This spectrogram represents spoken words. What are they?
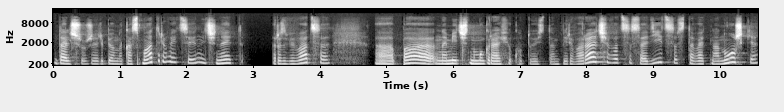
Дальше уже ребенок осматривается и начинает развиваться а, по намеченному графику, то есть там переворачиваться, садиться, вставать на ножки.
